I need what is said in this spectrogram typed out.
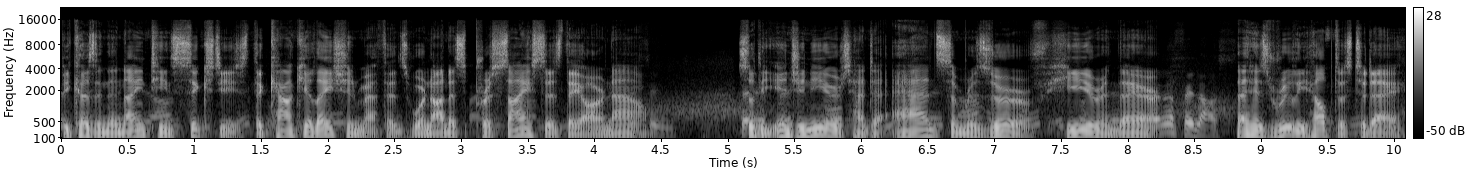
because in the 1960s, the calculation methods were not as precise as they are now. So the engineers had to add some reserve here and there. That has really helped us today.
